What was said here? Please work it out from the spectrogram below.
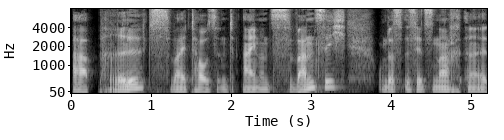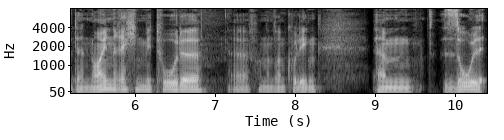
April 2021. Und das ist jetzt nach äh, der neuen Rechenmethode äh, von unseren Kollegen ähm, Sol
